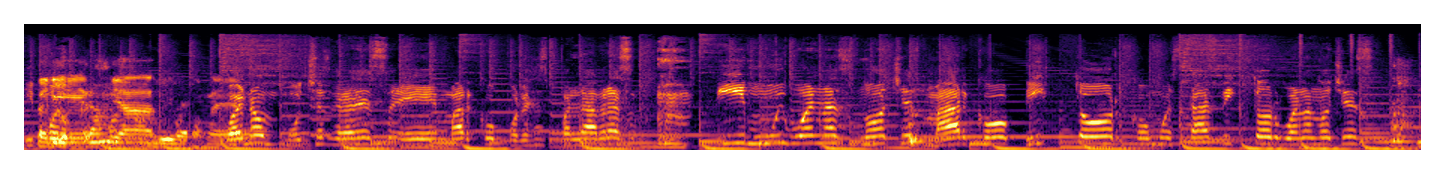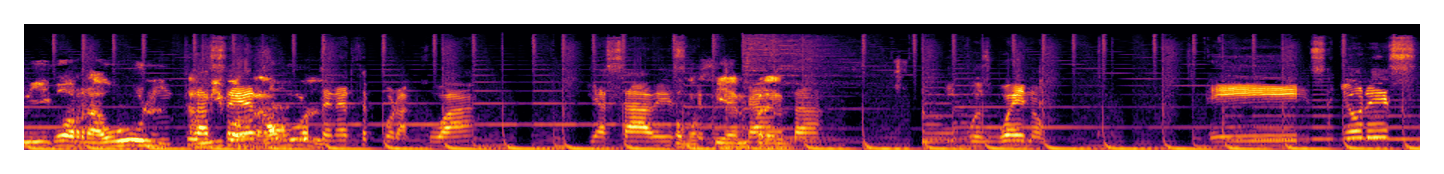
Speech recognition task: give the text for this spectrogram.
Y pues, bueno muchas gracias eh, Marco por esas palabras. Y muy buenas noches Marco Víctor cómo estás Víctor buenas noches. Amigo Raúl un placer Raúl. tenerte por acá. Ya sabes como que siempre. me encanta pues bueno, eh, señores,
